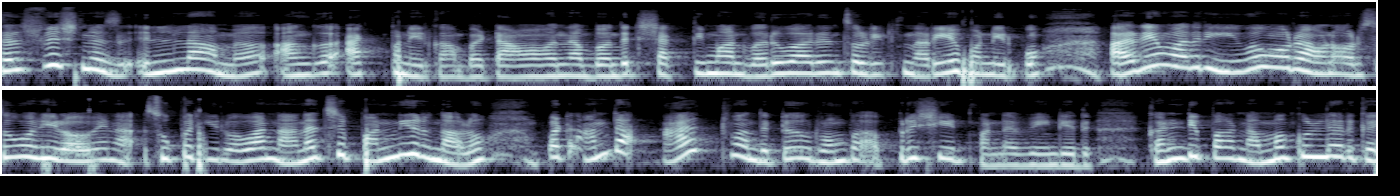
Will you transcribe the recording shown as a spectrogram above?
செல்ஃபிஷ்னஸ் இல்லாமல் அங்கே ஆக்ட் பண்ணியிருக்கான். பட் அவன் வந்து நம்ம வந்துட்டு சக்திமான் வருவாருன்னு சொல்லிட்டு நிறைய பண்ணியிருப்போம். அதே மாதிரி இவன் ஒரு அவனை ஒரு சூப்பர் ஹீரோவே சூப்பர் ஹீரோவாக நினச்சி பண்ணியிருந்தாலும் பட் அந்த ஆக்ட் வந்துட்டு ரொம்ப அப்ரிஷியேட் பண்ண வேண்டியது. கண்டிப்பாக நமக்குள்ளே இருக்க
